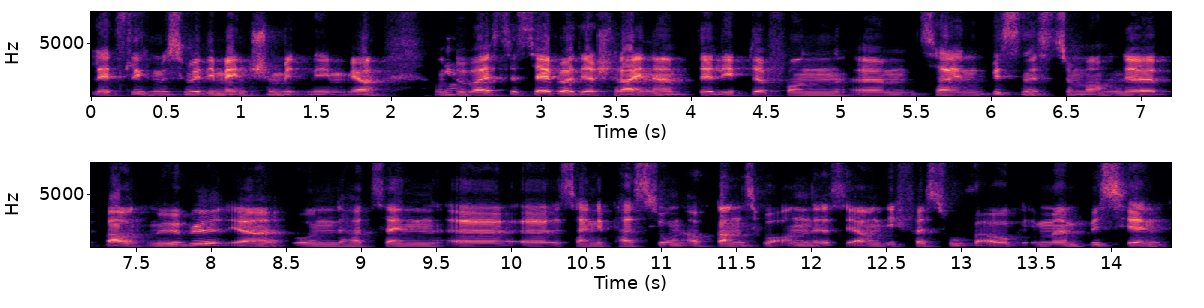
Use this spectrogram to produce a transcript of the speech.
letztlich müssen wir die Menschen mitnehmen. Ja? Und ja. du weißt es selber, der Schreiner, der lebt davon, ähm, sein Business zu machen, der baut Möbel ja? und hat sein, äh, äh seine Passion auch ganz woanders. Ja? Und ich versuche auch immer ein bisschen,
